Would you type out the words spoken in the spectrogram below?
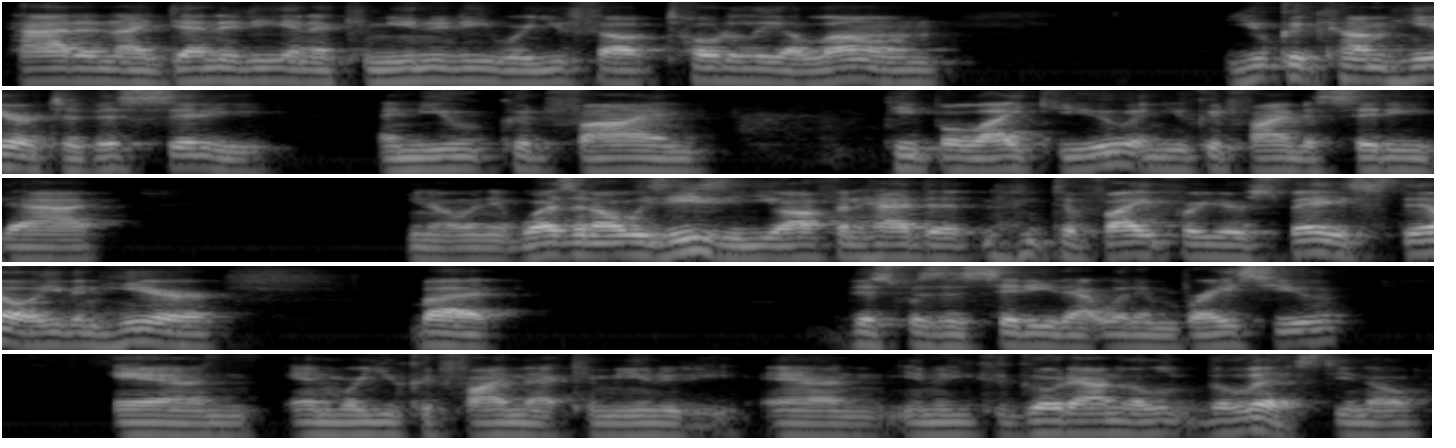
had an identity in a community where you felt totally alone, you could come here to this city and you could find people like you and you could find a city that you know and it wasn't always easy. You often had to to fight for your space still even here. But this was a city that would embrace you and and where you could find that community and you know you could go down the, the list you know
